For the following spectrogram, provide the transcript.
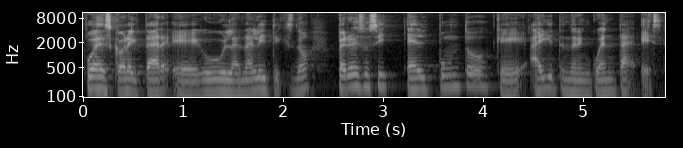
puedes conectar eh, Google Analytics, ¿no? Pero eso sí, el punto que hay que tener en cuenta es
